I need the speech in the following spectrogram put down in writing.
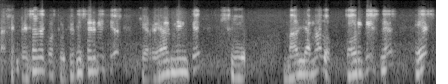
Las empresas de construcción y servicios que realmente su mal llamado core business es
